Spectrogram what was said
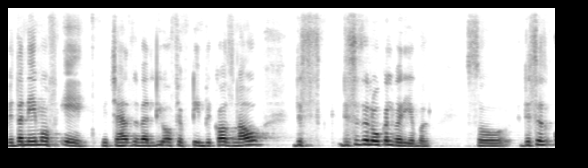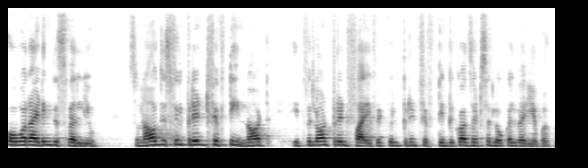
with the name of a which has a value of 15 because now this this is a local variable. So this is overriding this value. So now this will print 15 not it will not print 5 it will print 15 because it's a local variable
